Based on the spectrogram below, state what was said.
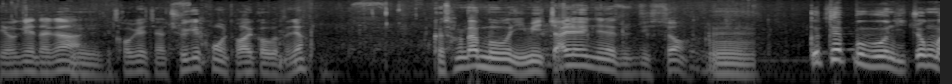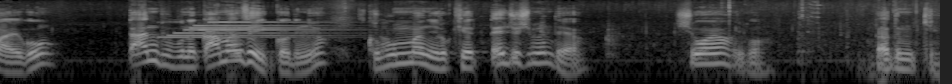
여기에다가 음. 거기에 제가 줄기콩을 더할 거거든요. 그 상단 부분 이미 잘려 있는 애들도 있어. 음. 끝에 부분 이쪽 말고 딴 부분에 까만색 있거든요. 그 부분만 이렇게 떼주시면 돼요. 쉬워요 이거. 따듬기.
